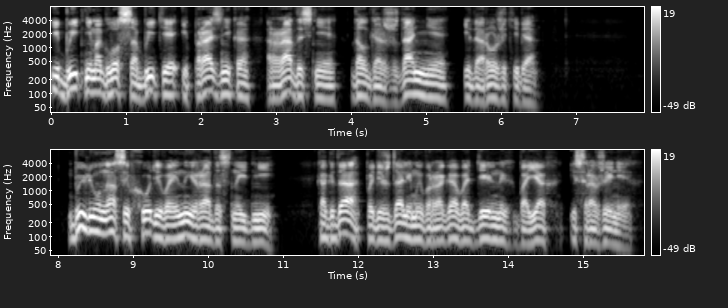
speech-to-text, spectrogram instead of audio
и быть не могло события и праздника радостнее, долгожданнее и дороже тебя. Были у нас и в ходе войны радостные дни, когда побеждали мы врага в отдельных боях и сражениях.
